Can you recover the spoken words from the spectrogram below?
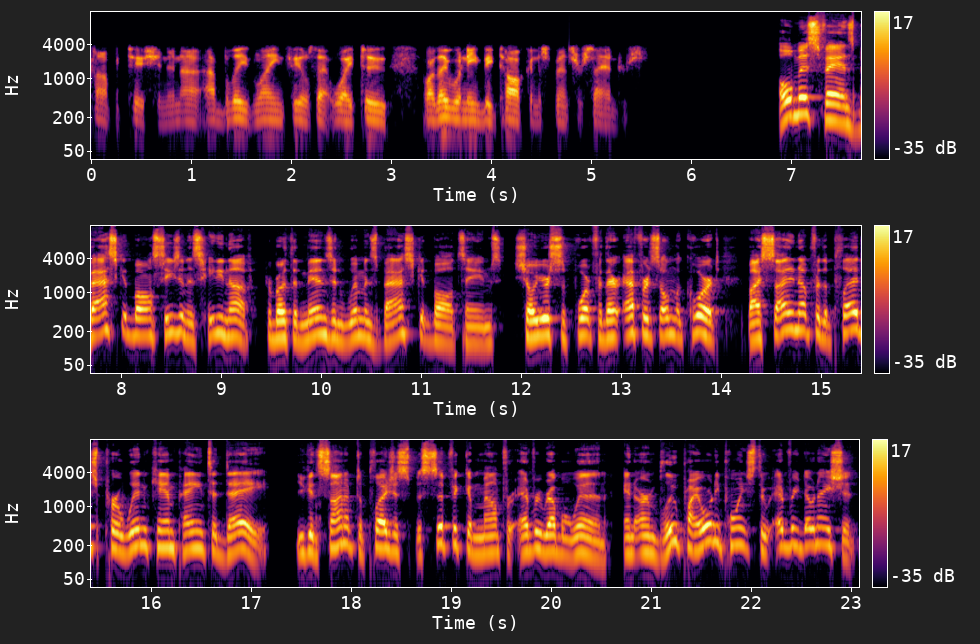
competition, and I, I believe Lane feels that way too, or they wouldn't even be talking to Spencer Sanders. Ole Miss fans, basketball season is heating up for both the men's and women's basketball teams. Show your support for their efforts on the court by signing up for the Pledge Per Win campaign today. You can sign up to pledge a specific amount for every Rebel win and earn blue priority points through every donation.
